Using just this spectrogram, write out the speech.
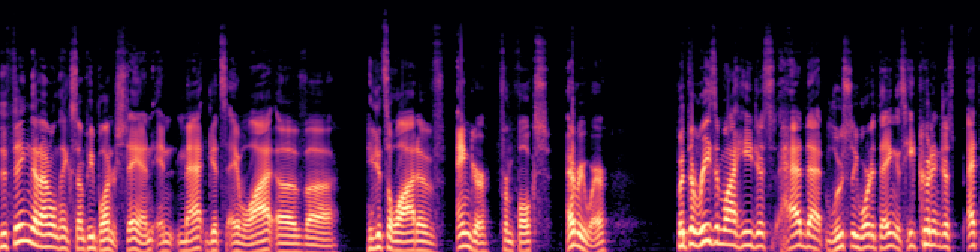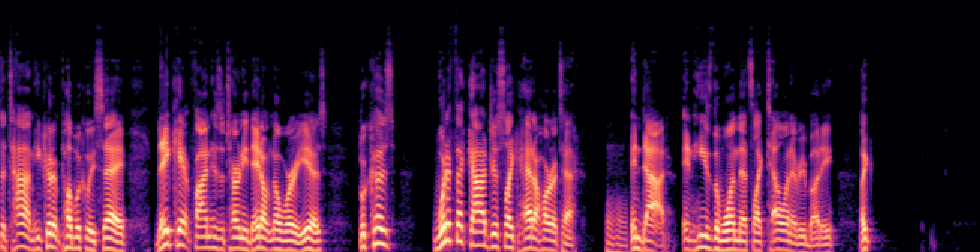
the thing that I don't think some people understand, and Matt gets a lot of, uh, he gets a lot of anger from folks everywhere. But the reason why he just had that loosely worded thing is he couldn't just, at the time, he couldn't publicly say, they can't find his attorney, they don't know where he is. Because what if that guy just like had a heart attack and died? And he's the one that's like telling everybody,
